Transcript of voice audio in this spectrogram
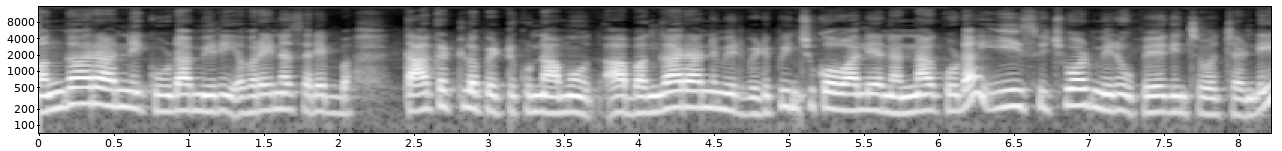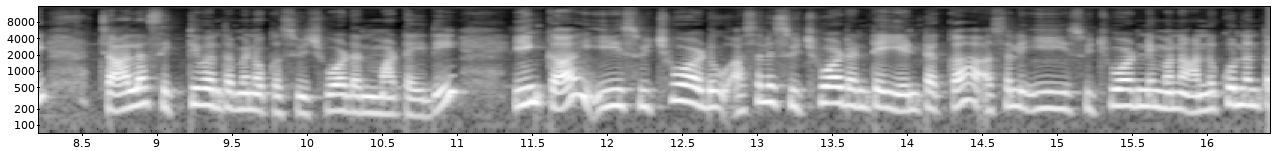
బంగారాన్ని కూడా మీరు ఎవరైనా సరే తాకట్లో పెట్టుకున్నాము ఆ బంగారాన్ని మీరు విడిపించుకోవాలి అని అన్నా కూడా ఈ స్విచ్ బోర్డ్ మీరు ఉపయోగించవచ్చండి. చాలా శక్తివంతమైన ఒక స్విచ్ బోర్డ్ అనమాట ఇది. ఇంకా ఈ స్విచ్ బోర్డు అసలు స్విచ్ బోర్డ్ అంటే ఏంటక్క? అసలు ఈ స్విచ్ బోర్డ్ని మనం అనుకున్నంత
